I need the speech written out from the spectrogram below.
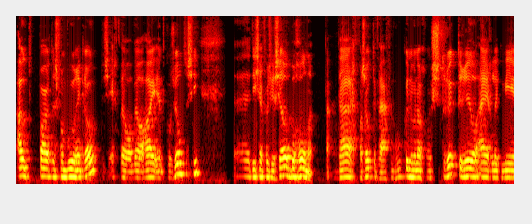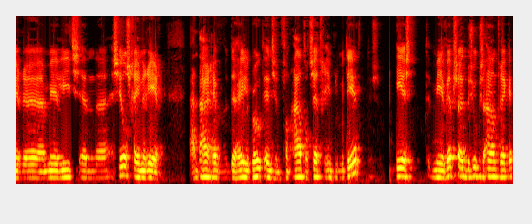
oud-partners van Boer en. Dus echt wel, wel high-end consultancy. die zijn voor zichzelf begonnen. Nou, daar was ook de vraag van hoe kunnen we nou gewoon structureel eigenlijk meer, meer leads en sales genereren. En daar hebben we de hele Growth Engine van A tot Z geïmplementeerd. Dus eerst meer websitebezoekers aantrekken.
